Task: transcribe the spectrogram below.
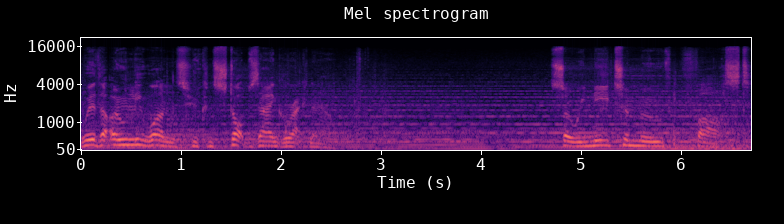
We're the only ones who can stop Zangurg now. So we need to move fast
